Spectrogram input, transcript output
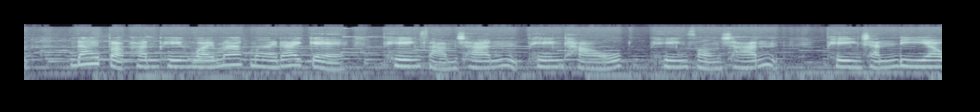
ดได้ประพันธ์เพลงไว้มากมายได้แก่ เพลงสามชั้น เพลงเถา เพลงสองชั้น เพลงชั้นเดียว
